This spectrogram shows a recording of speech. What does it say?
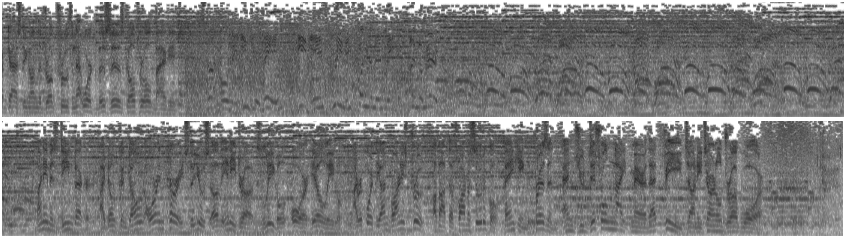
Broadcasting on the Drug Truth Network, this is Cultural Baggage. It's not only inhumane, it is really fundamentally un-American. My name is Dean Becker. I don't condone or encourage the use of any drugs, legal or illegal. I report the unvarnished truth about the pharmaceutical, banking, prison, and judicial nightmare that feeds on eternal drug war.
